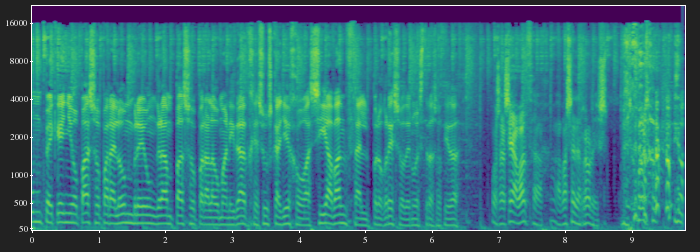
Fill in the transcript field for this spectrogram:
Un pequeño paso para el hombre, un gran paso para la humanidad, Jesús Callejo. Así avanza el progreso de nuestra sociedad. Pues así avanza, a base de errores. Bueno, en-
